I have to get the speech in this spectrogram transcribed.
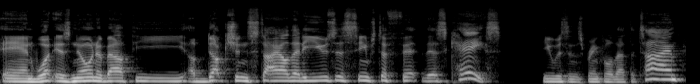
And what is known about the abduction style that he uses seems to fit this case. He was in Springfield at the time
